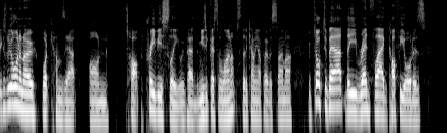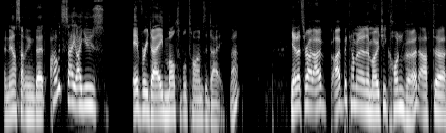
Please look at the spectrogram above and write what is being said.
because we all want to know what comes out on top. Previously, we've had the music festival lineups that are coming up over summer. We've talked about the red flag coffee orders, and now something that I would say I use every day, multiple times a day. Matt? Yeah, that's right. I've I've become an emoji convert after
